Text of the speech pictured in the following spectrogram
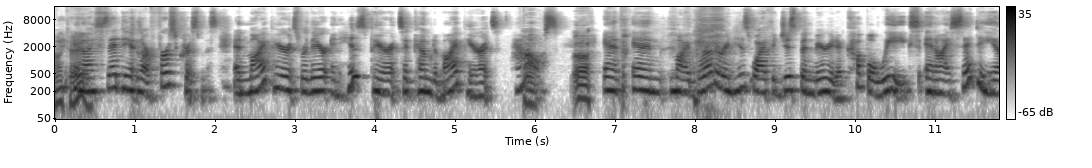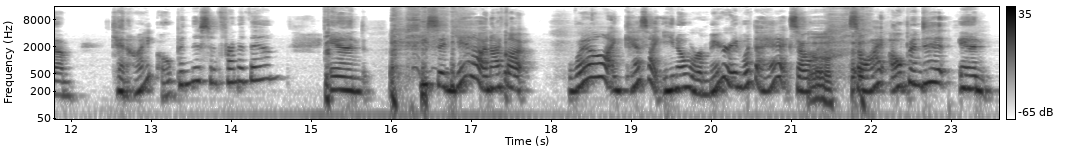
Okay. And I said to him, it was our first Christmas, and my parents were there, and his parents had come to my parents' house. Uh, And and my brother and his wife had just been married a couple weeks, and I said to him, Can I open this in front of them? And he said, Yeah. And I thought, well, I guess I, you know, we're married. What the heck? So oh, so I opened it and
